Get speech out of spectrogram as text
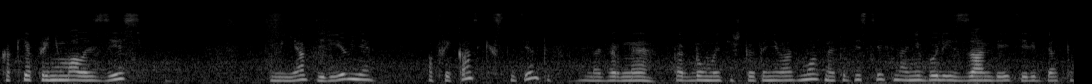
как я принимала здесь, у меня в деревне, африканских студентов. Наверное, как думаете, что это невозможно? Это действительно, они были из Замбии, эти ребята.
